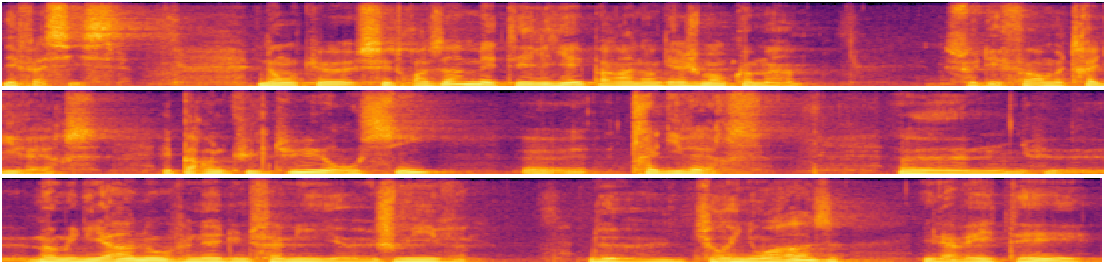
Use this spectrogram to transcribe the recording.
des fascistes. Donc euh, ces trois hommes étaient liés par un engagement commun, sous des formes très diverses, et par une culture aussi très diverse. Euh, Momigliano venait d'une famille euh, juive de, turinoise. Il avait été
